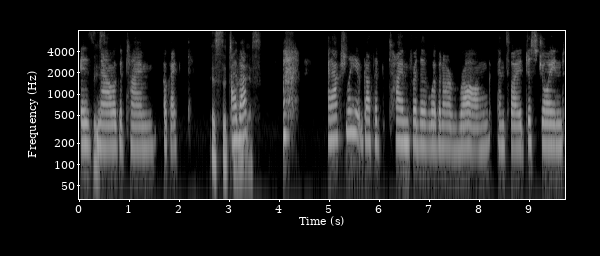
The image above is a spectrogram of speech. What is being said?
Is please. now a good time? Okay. It's the time, I've yes. I actually got the time for the webinar wrong. And so I just joined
